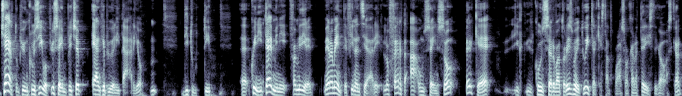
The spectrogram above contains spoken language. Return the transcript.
certo più inclusivo, più semplice e anche più elitario mh, di tutti. Eh, quindi in termini, fammi dire, meramente finanziari, l'offerta ha un senso perché il, il conservatorismo di Twitter, che è stata poi la sua caratteristica, Oscar,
